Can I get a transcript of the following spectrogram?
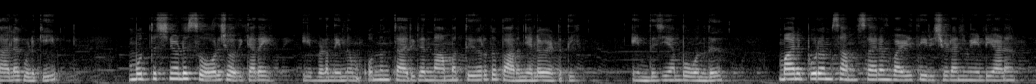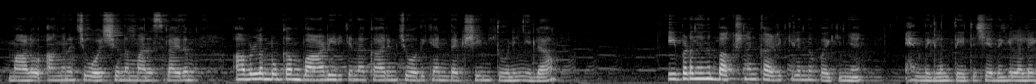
തല കുലുക്കി. മുത്തച്ഛനോട് സോറി ചോദിക്കാതെ ഇവിടെ നിന്നും ഒന്നും തരില്ലെന്ന് അമ്മ തീർത്ത് പറഞ്ഞല്ലോ ഏട്ടത്തി. എന്ത് ചെയ്യാൻ പോകുന്നത്? മനഃപൂർവം സംസാരം വഴി തിരിച്ചിടാൻ വേണ്ടിയാണ് മാളു അങ്ങനെ ചോദിച്ചെന്ന് മനസ്സിലായതും അവളുടെ മുഖം വാടിയിരിക്കുന്ന കാര്യം ചോദിക്കാൻ ദക്ഷയും തുനിഞ്ഞില്ല. ഇവിടെ നിന്ന് ഭക്ഷണം കഴിക്കില്ലെന്ന് വൈകി ഞാൻ എന്തെങ്കിലും തെറ്റ് ചെയ്തെങ്കിലല്ലേ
